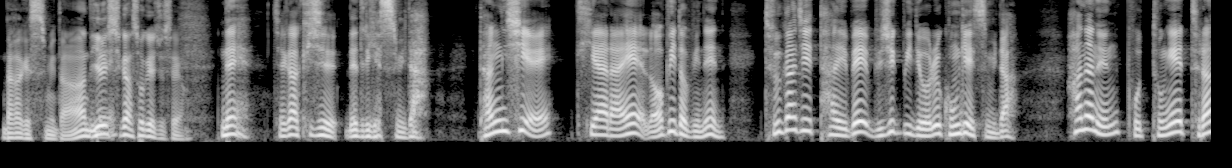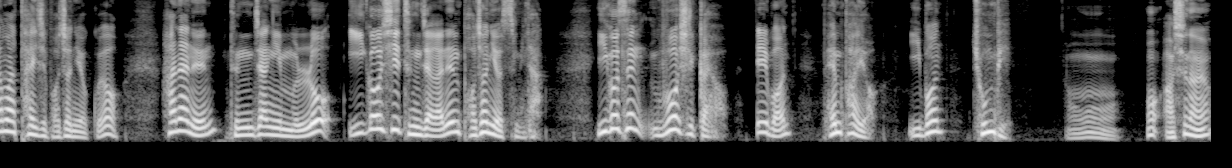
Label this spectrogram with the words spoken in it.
나가겠습니다. 니엘 네. 씨가 소개해 주세요. 네, 제가 퀴즈 내드리겠습니다. 당시에 티아라의 Lovey-Dovey는 두 가지 타입의 뮤직비디오를 공개했습니다. 하나는 보통의 dramatize 버전이었고요. 하나는 등장인물로 이것이 등장하는 버전이었습니다. 이것은 무엇일까요? 1번 뱀파이어, 2번 좀비. 어, 어 아시나요?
